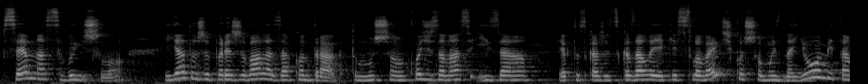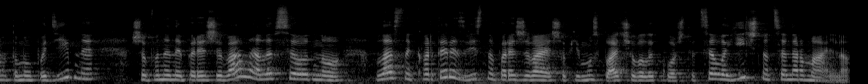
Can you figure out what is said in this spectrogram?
все в нас вийшло. Я дуже переживала за контракт, тому що, хоч за нас і за, як то скажуть, сказали якесь словечко, що ми знайомі там, тому подібне, щоб вони не переживали, але все одно власник квартири, звісно, переживає, щоб йому сплачували кошти. Це логічно, це нормально.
